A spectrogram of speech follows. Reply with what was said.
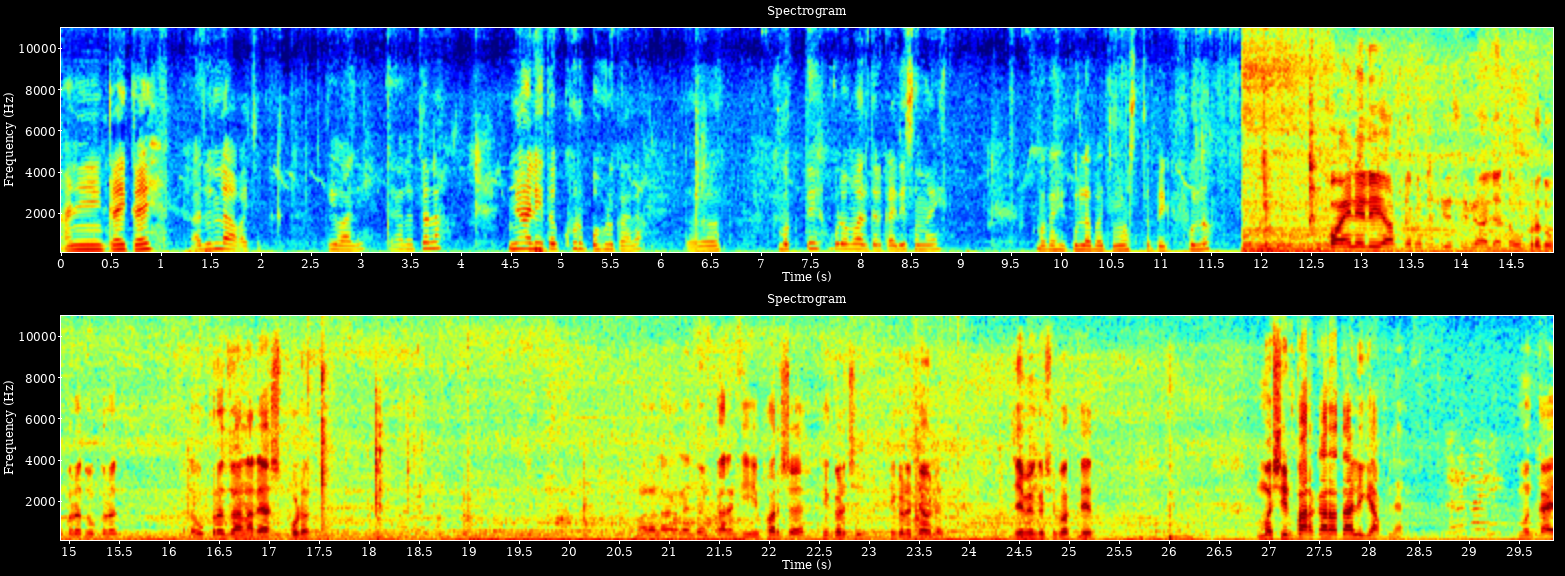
आणि काय काय अजून लावायचे ती वाले. तर आता चला मी आली इथं खुरपं हुडकायला. तर बघते कुठं मला तर काय दिसत नाही. बघा ही गुलाबाची मस्तपैकी फुलं. फायनली आपल्याकडे जे सी बी आले आता उकरत उकरत उकरत. आता उकरत जाणार आहे असं पुढं. मला लागलाय दोन कारण की ही फरश तिकडची तिकडं ठेवल्यात. जे मी कशी बघतेत. मशीन पार करत आली की आपल्या. मग काय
